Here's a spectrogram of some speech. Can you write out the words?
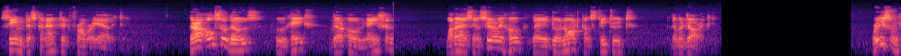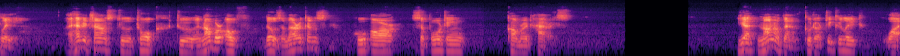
seem disconnected from reality. There are also those who hate their own nation, but I sincerely hope they do not constitute the majority. Recently, I had a chance to talk to a number of those Americans who are supporting Comrade Harris. Yet none of them could articulate why.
